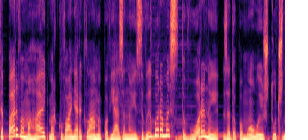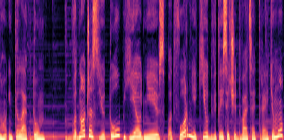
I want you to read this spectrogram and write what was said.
тепер вимагають маркування реклами, пов'язаної з виборами, створеної за допомогою штучного інтелекту. Водночас YouTube є однією з платформ, які у 2023-му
